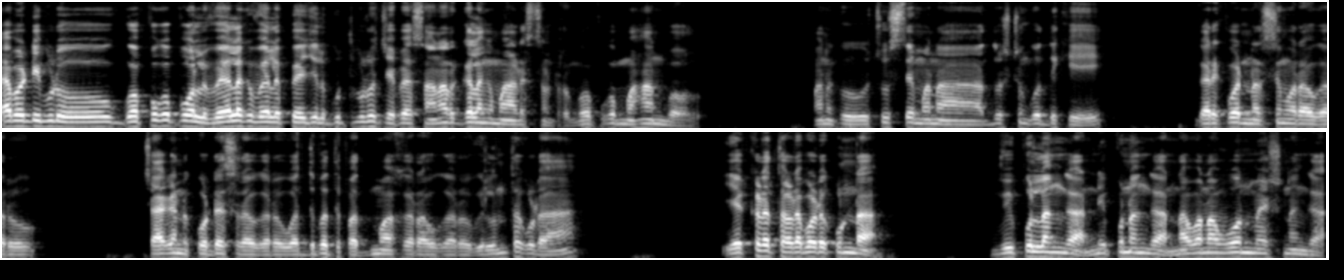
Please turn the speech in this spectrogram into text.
కాబట్టి ఇప్పుడు గొప్ప గొప్ప వాళ్ళు వేలకు వేల పేజీలు గుర్తుపెట్టుకుని చెప్పేసి అనర్గలంగా మాడిస్తుంటారు. గొప్ప గొప్ప మహానుభావులు. మనకు చూస్తే మన అదృష్టం కొద్దికి గరికపాటి నరసింహారావు గారు చాగండి కోటేశ్వరరావు గారు వద్దపతి పద్మాకరరావు గారు వీళ్ళంతా కూడా ఎక్కడ తడబడకుండా విపులంగా నిపుణంగా నవనవోన్మేషణంగా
